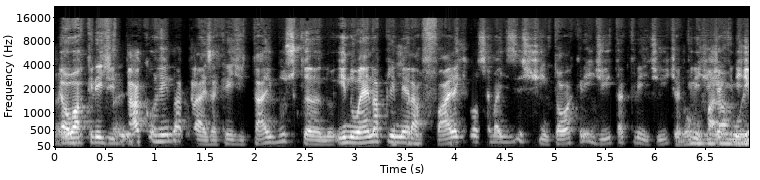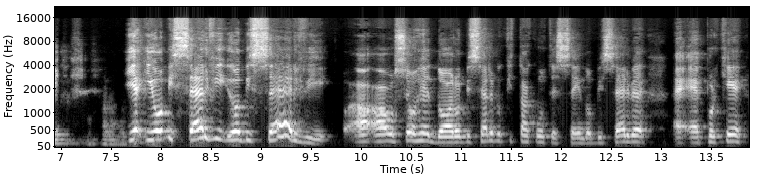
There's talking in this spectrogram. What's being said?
Aí, é o acreditar correndo atrás, acreditar e buscando. E não é na primeira falha que você vai desistir. Então acredita, acredite, acredite, acredite. E, e, observe, e observe ao, seu redor, observe o que está acontecendo, observe. É, é, é, porque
